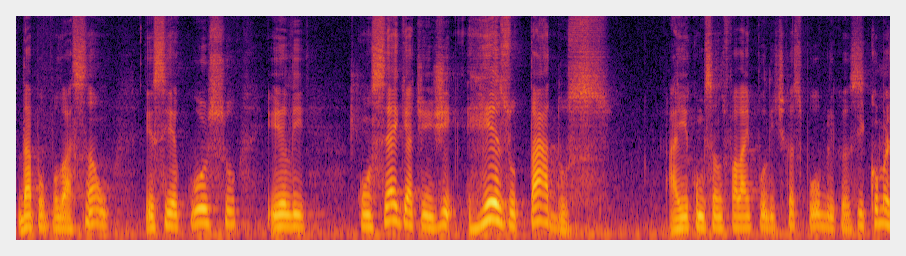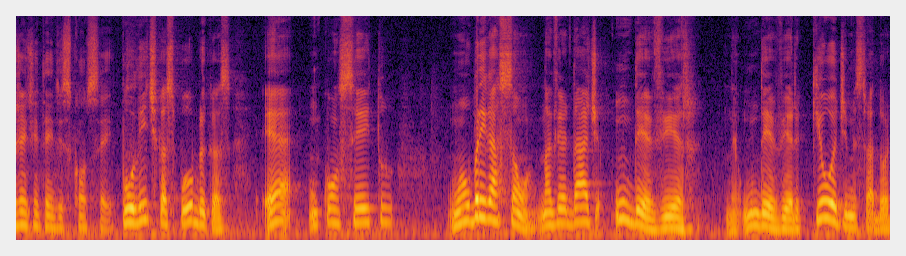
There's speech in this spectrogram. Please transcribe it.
da população? Esse recurso ele consegue atingir resultados? Aí começamos a falar em políticas públicas. E como a gente entende esse conceito? Políticas públicas é um conceito, uma obrigação, na verdade, um dever, né? um dever que o administrador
